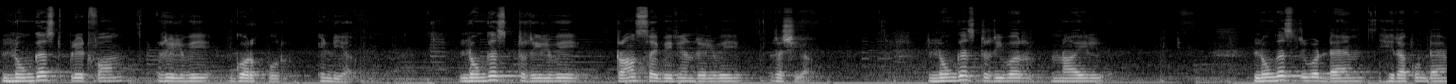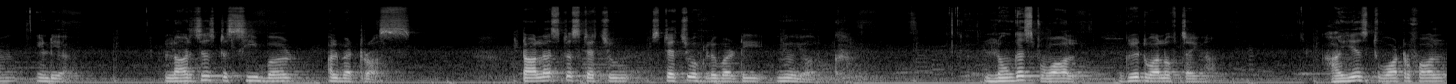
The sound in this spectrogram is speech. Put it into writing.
Longest platform railway Gorakhpur, India. Longest railway Trans Siberian Railway, Russia. longest river nile. Longest river dam hirakud dam india. Largest seabird albatross. Tallest statue statue of liberty new york. Longest wall great wall of china. Highest waterfall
